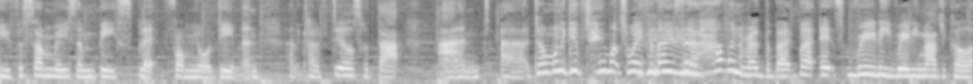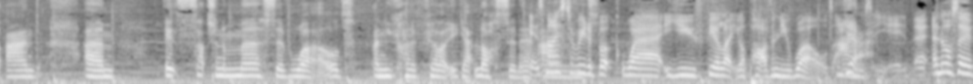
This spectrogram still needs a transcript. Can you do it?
you for some reason be split from your demon. And it kind of deals with that. And uh, I don't want to give too much away for those that haven't read the book but it's really really magical. And um, it's such an immersive world and you kind of feel like you get lost in it It's nice to read a book where you feel like you're part of a new world, and Yeah. and also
